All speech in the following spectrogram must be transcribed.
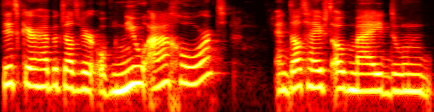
dit keer heb ik dat weer opnieuw aangehoord. En dat heeft ook mij doen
